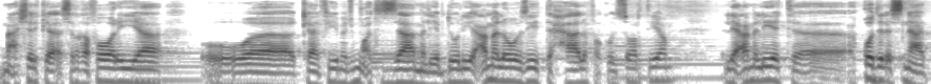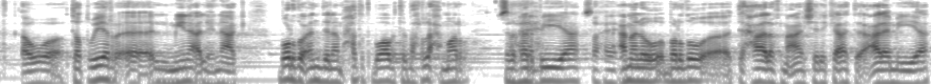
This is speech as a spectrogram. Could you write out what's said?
مع شركة سنغافورية وكان في مجموعة الزامل يبدو لي عملوا زي التحالف أو كونسورتيوم لعملية آه، عقود الإسناد أو تطوير الميناء اللي هناك. برضو عندنا محطة بوابة البحر الأحمر صحيح الغربية. صحيح. عملوا برضو تحالف مع شركات عالمية.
